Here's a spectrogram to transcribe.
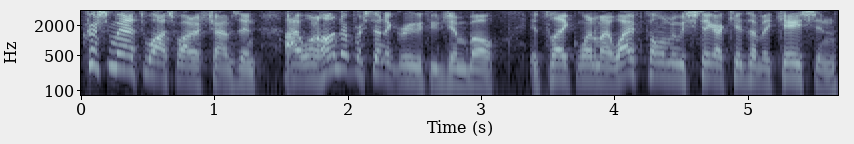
Christian Manitowoc Waters chimes in. I 100% agree with you, Jimbo. It's like when my wife told me we should take our kids on vacation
